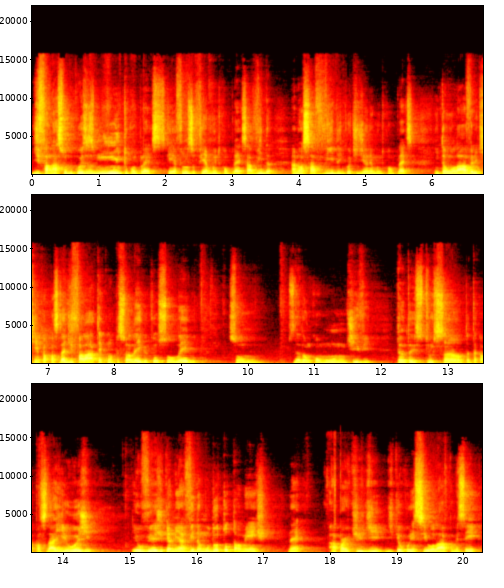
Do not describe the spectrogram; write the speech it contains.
de falar sobre coisas muito complexas, que a filosofia é muito complexa, a vida, a nossa vida em cotidiano é muito complexa. Então o Olavo ele tinha a capacidade de falar até com uma pessoa leiga, que eu sou leigo, sou um cidadão comum, não tive tanta instrução, tanta capacidade, e hoje eu vejo que a minha vida mudou totalmente, né? A partir de, de que eu conheci o Olavo, comecei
